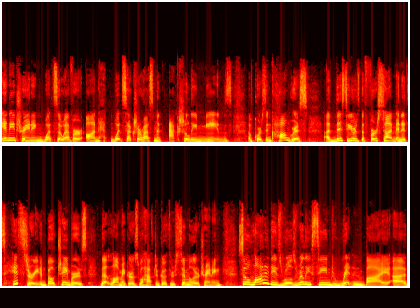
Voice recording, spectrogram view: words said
any training whatsoever on what sexual harassment actually means. Of course, in Congress, uh, this year is the first time in its history in both chambers that lawmakers will have to go through similar training. So a lot of these rules really seemed written by uh,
